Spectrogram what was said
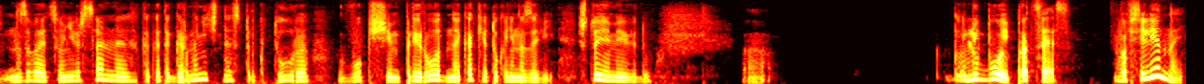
называется универсальная какая-то гармоничная структура, в общем, природная, как ее только не назови. Что я имею в виду? А, любой процесс во Вселенной,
